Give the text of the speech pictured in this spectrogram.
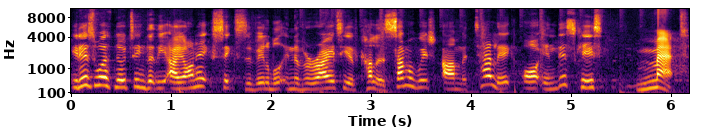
it is worth noting that the Ioniq 6 is available in a variety of colors, some of which are metallic or in this case, matte.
